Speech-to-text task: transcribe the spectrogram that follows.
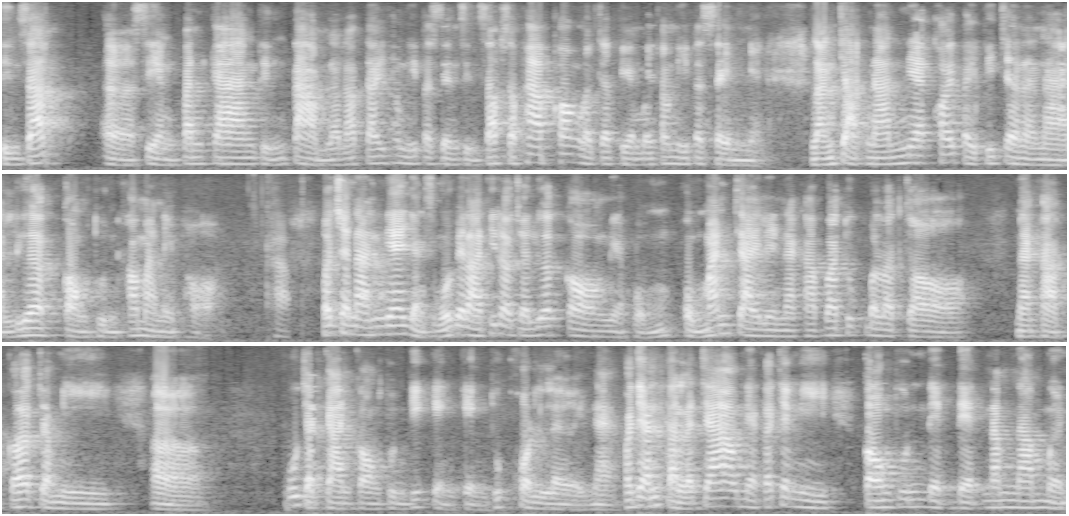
สินทรัพย์ เอ่อเสี่ยงปานกลางถึงต่ำเรารับได้เท่านี้เปอร์เซ็นต์สินทรัพย์สภาพคล่องเราจะเตรียมไว้เท่านี้เปอร์เซ็นต์เนี่ยหลังจากนั้นเนี่ยค่อยไปพิจารณาเลือกกองทุนเข้ามาในพอร์ตครับเพราะฉะนั้นเนี่ยอย่างสมมุติเวลาที่เราจะเลือกกองเนี่ยผมผมมั่นใจเลยนะครับ ว่าทุกบลจนะครับ ก็จะมีเอ่อผู้จัดการกองทุนที่เก่งๆทุกคนเลยนะ เพราะฉะนั้นแต่ละเจ้าเนี่ยก็จะมีกองทุนเด็ดๆนำๆเหมือน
